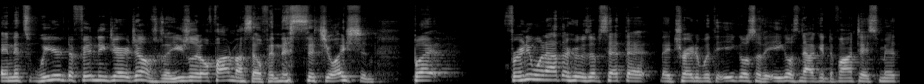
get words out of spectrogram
and it's weird defending Jerry Jones because I usually don't find myself in this situation. But for anyone out there who is upset that they traded with the Eagles, so the Eagles now get DeVonta Smith.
